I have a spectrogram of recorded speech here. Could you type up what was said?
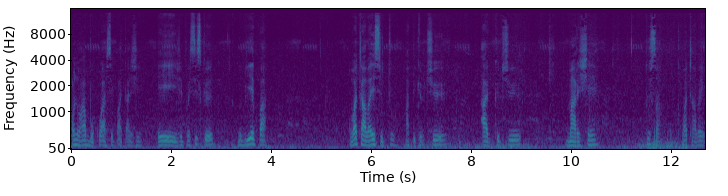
On aura beaucoup à se partager. Et je précise que n'oubliez pas, on va travailler sur tout, apiculture, agriculture, maraîcher, tout ça. On va travailler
